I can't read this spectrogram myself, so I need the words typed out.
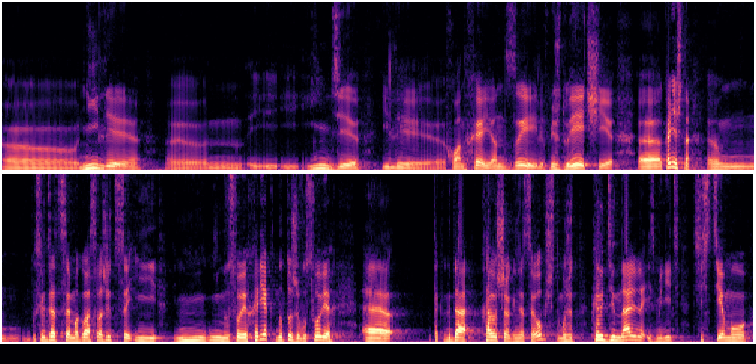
э, Ниле, э, Индии, или Хуанхэ, Янзы, или в Междуречии. Э, конечно, эм, цивилизация могла сложиться и не в условиях рек, но тоже в условиях э, когда хорошая организация общества может кардинально изменить систему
